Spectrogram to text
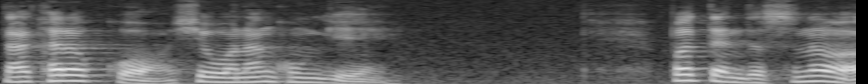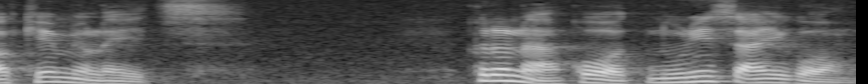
날카롭고 시원한 공기. But then the snow accumulates. 그러나 곧 눈이 쌓이고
